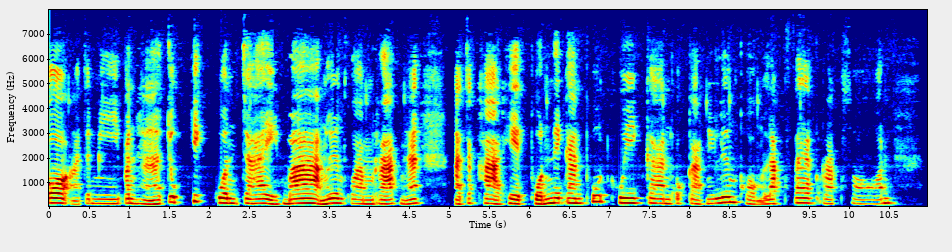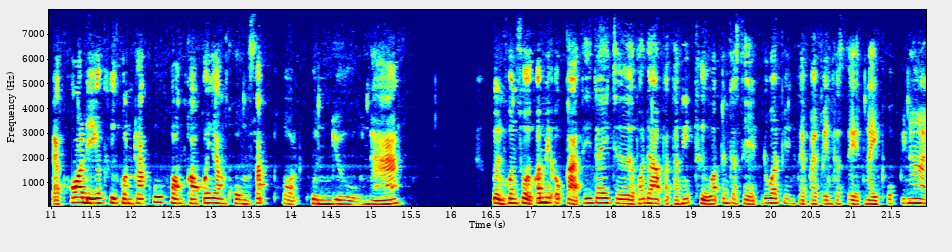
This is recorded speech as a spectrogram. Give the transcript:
ก็อาจจะมีปัญหาจุกจิกกวนใจบ้างเรื่องความรักนะ อาจจะขาดเหตุผลในการพูดคุยกันโอกาสในเรื่องของรักแทรกรักซ้อน แต่ข้อดีก็คือคนรักคู่ครองเขาก็ยังคงซัพพอร์ตคุณอยู่นะ ส่วนคนโสดก็มีโอกาสที่ได้เจอ เพราะดาวปัตตานิถือว่าเป็นเกษตรด้วยเพียงแต่ไปเป็นเกษตรในภพวินาศ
